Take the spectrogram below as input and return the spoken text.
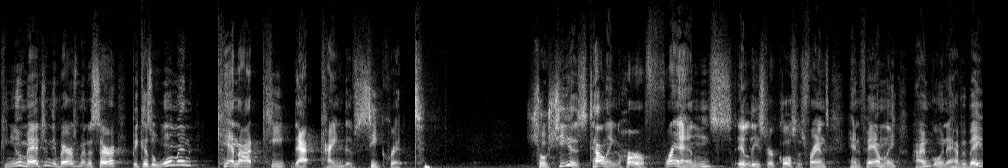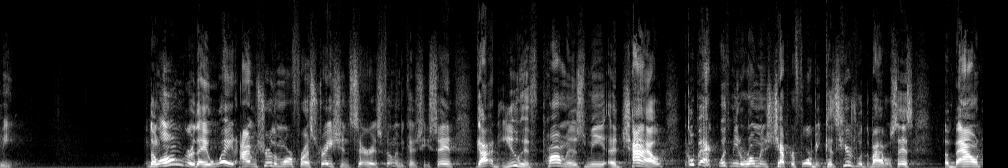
can you imagine the embarrassment of Sarah? Because a woman cannot keep that kind of secret. So she is telling her friends, at least her closest friends and family, I'm going to have a baby the longer they wait, I'm sure the more frustration Sarah is feeling because she's saying, God, you have promised me a child. Go back with me to Romans chapter 4 because here's what the Bible says about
